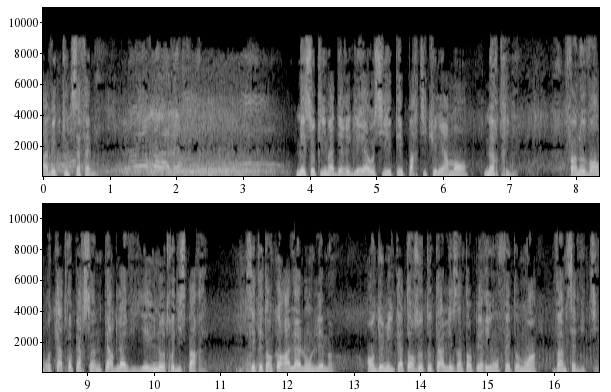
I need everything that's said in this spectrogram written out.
avec toute sa famille. Mais ce climat déréglé a aussi été particulièrement meurtrier. Fin novembre, quatre personnes perdent la vie et une autre disparaît. C'était encore à Lalonde-les-Morts. En 2014, au total, les intempéries ont fait au moins 27 victimes.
